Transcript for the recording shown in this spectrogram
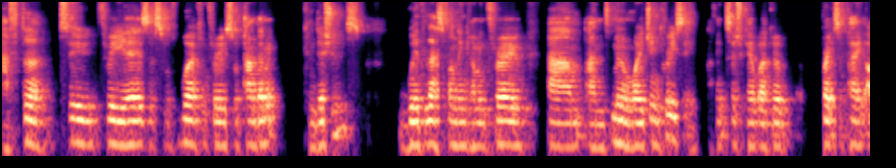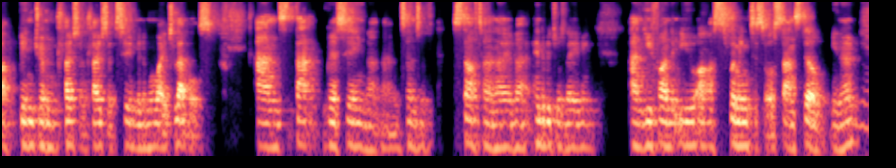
after two, three years of sort of working through sort of pandemic conditions, with less funding coming through um, and minimum wage increasing, I think social care worker rates of pay are being driven closer and closer to minimum wage levels. And that we're seeing that now in terms of staff turnover, individuals leaving, and you find that you are swimming to sort of stand still. You know, yeah.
